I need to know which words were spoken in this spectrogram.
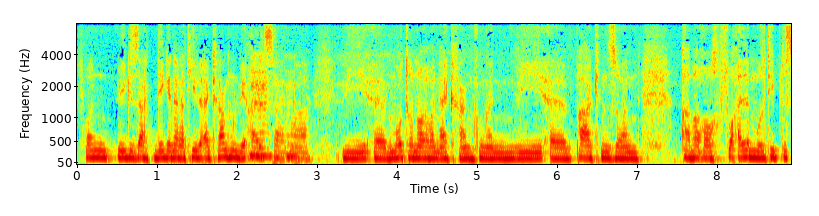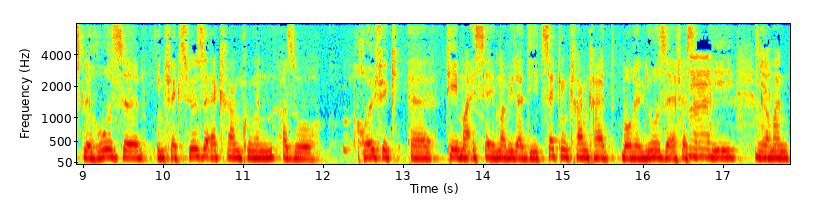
von, wie gesagt, degenerative Erkrankungen wie Alzheimer, wie äh, Motorneuronerkrankungen, wie äh, Parkinson, aber auch vor allem Multiple Sklerose, infektiöse Erkrankungen, also häufig äh, Thema ist ja immer wieder die Zeckenkrankheit, Borreliose, FSME, mhm. kann man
